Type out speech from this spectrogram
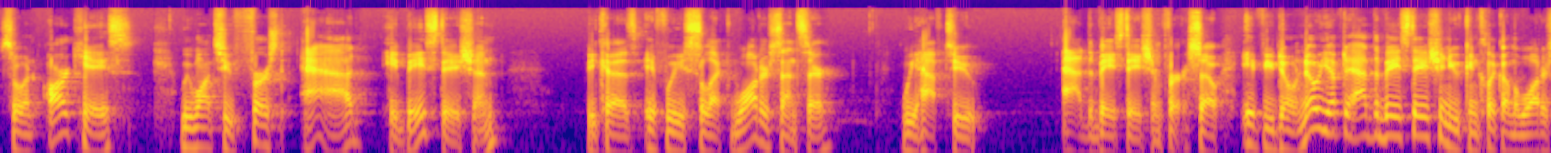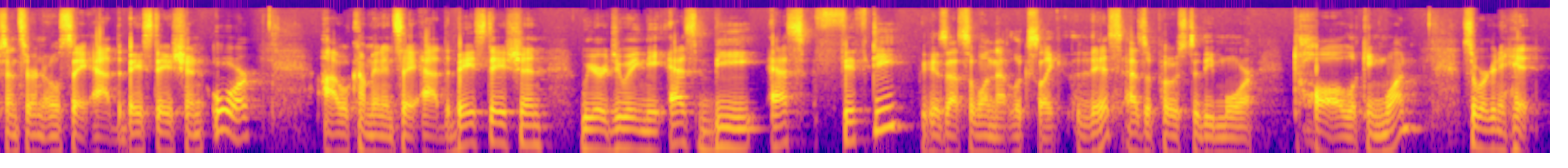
So in our case, we want to first add a base station because if we select water sensor, we have to add the base station first. So if you don't know you have to add the base station, you can click on the water sensor and it will say add the base station, or I will come in and say add the base station. We are doing the SBS50 because that's the one that looks like this as opposed to the more tall looking one. So we're gonna hit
